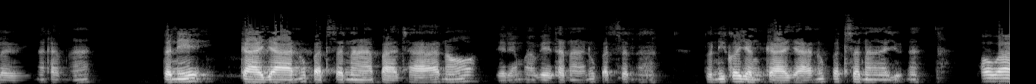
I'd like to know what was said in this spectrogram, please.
เลยนะครับนะตอนนี้กายานุปัสสนาป่าช้าเนาะเดี๋ยวมาเวทนานุปัสสนา ตัวนี้ก็ยังกายานุปัสสนาอยู่นะ เพราะว่า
